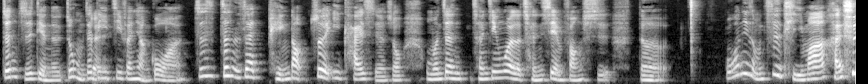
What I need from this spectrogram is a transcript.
争执点的，嗯、就我们在第一季分享过啊，就是真的在频道最一开始的时候，我们正曾经为了呈现方式的，我忘记怎么字体吗？还是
